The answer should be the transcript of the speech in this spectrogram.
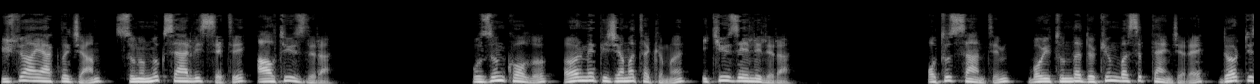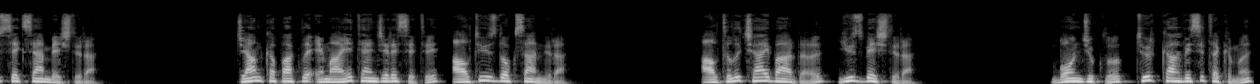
Üçlü ayaklı cam, sunumluk servis seti, 600 lira. Uzun kollu, örme pijama takımı, 250 lira. 30 santim, boyutunda döküm basıp tencere, 485 lira. Cam kapaklı emaye tencere seti, 690 lira. Altılı çay bardağı, 105 lira. Boncuklu, Türk kahvesi takımı,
